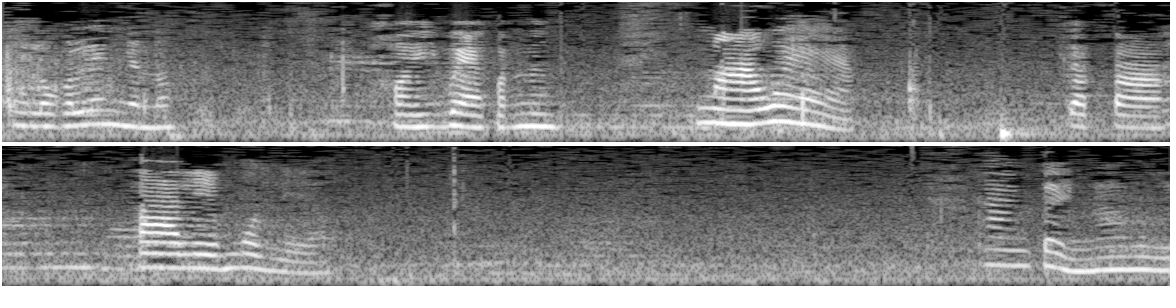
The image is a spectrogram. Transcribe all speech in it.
เออเราก็เล่นกันเนาะขอแหวกแป๊บนึง ม้าแหวก จับตา ตาเลี้ยมหมดแล้วทาง แต่งหน้ามือ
